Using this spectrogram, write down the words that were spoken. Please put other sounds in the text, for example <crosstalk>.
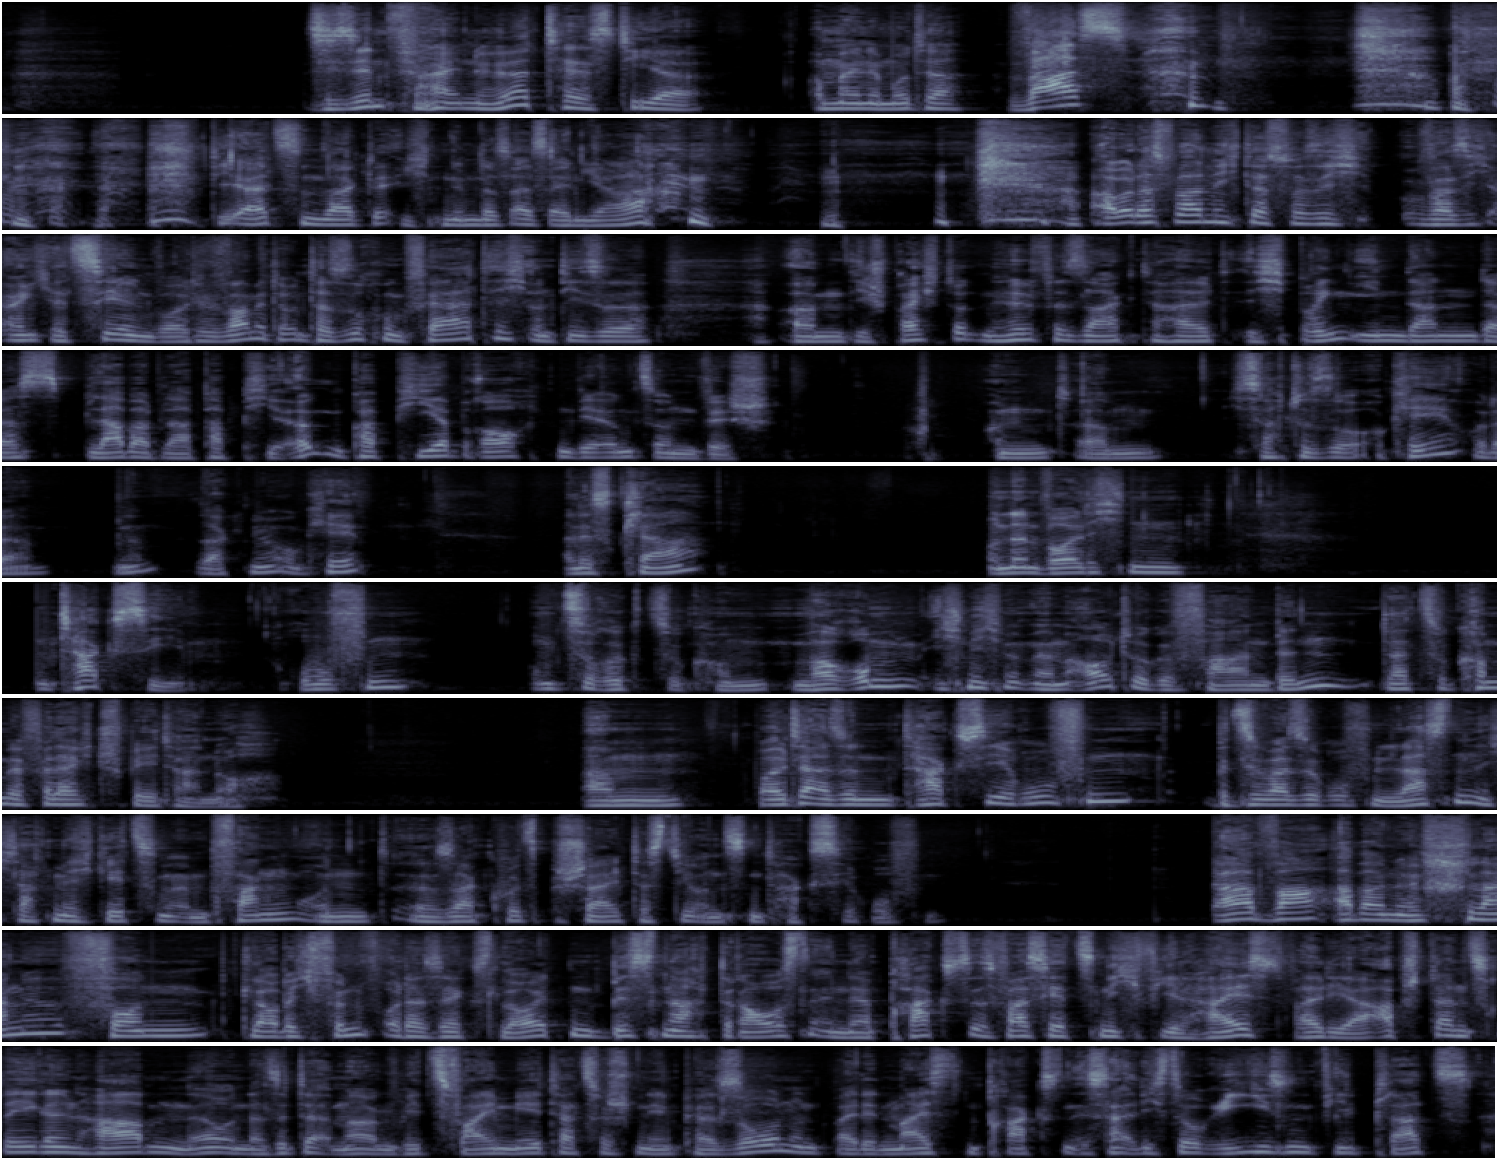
Sie sind für einen Hörtest hier. Und meine Mutter, was? <laughs> Die Ärztin sagte, ich nehme das als ein Ja. Aber das war nicht das, was ich, was ich eigentlich erzählen wollte. Wir waren mit der Untersuchung fertig und diese, ähm, die Sprechstundenhilfe sagte halt, ich bringe Ihnen dann das blablabla Papier. Irgendein Papier brauchten wir, irgendeinen so Wisch. Und ähm, ich sagte so, okay, oder ne, sagt mir, okay, alles klar. Und dann wollte ich ein, ein Taxi rufen, um zurückzukommen. Warum ich nicht mit meinem Auto gefahren bin, dazu kommen wir vielleicht später noch. Ähm, wollte also ein Taxi rufen, beziehungsweise rufen lassen. Ich dachte mir, ich gehe zum Empfang und äh, sag kurz Bescheid, dass die uns ein Taxi rufen. Da war aber eine Schlange von, glaube ich, fünf oder sechs Leuten bis nach draußen in der Praxis, was jetzt nicht viel heißt, weil die ja Abstandsregeln haben, ne? Und da sind da immer irgendwie zwei Meter zwischen den Personen und bei den meisten Praxen ist halt nicht so riesen viel Platz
